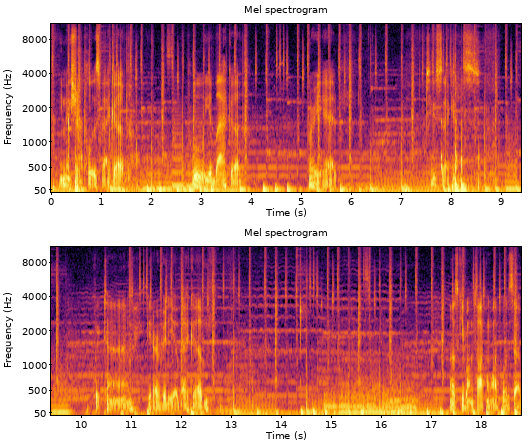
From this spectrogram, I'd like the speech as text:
Let me make sure to pull this back up. Pull you back up. Where are you at? Two seconds. QuickTime. Get our video back up. Just keep on talking while I pull this up.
